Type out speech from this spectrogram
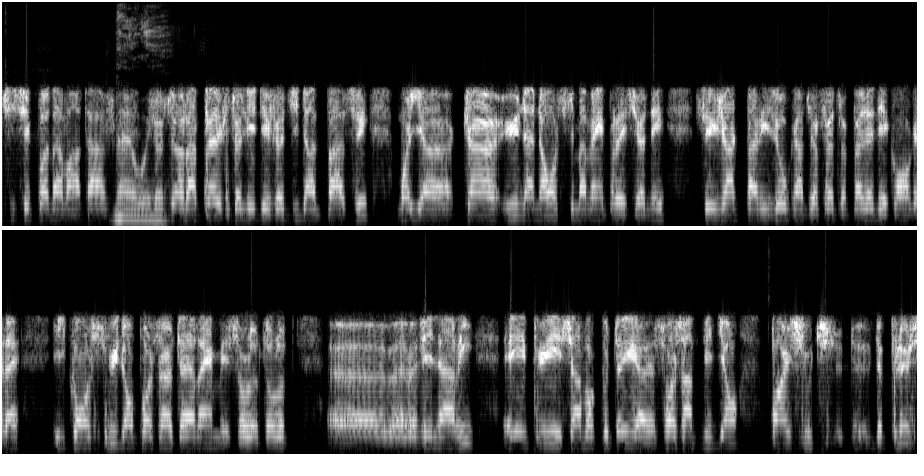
si c'est pas davantage. Ben oui. Je te rappelle, je te l'ai déjà dit dans le passé, moi, il y a qu'une annonce qui m'avait impressionné, c'est Jacques Parizeau, quand il a fait le Palais des Congrès, il construit non pas sur un terrain, mais sur l'autoroute euh, Ville-Henri, et puis ça va coûter euh, 60 millions, pas un sou de, plus.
